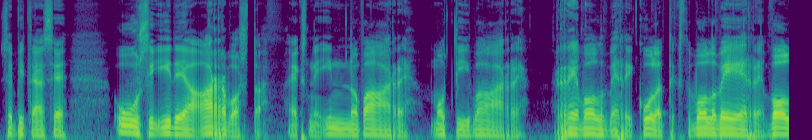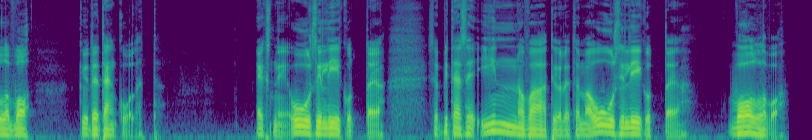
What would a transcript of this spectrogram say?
Se pitää se uusi idea arvosta, eikö niin, innovaare, motivaare, revolveri, kuuletteko te, volvere, Volvo, kyllä tämän kuulette. Eikö niin, uusi liikuttaja. Se pitää se innovaatiolle, tämä uusi liikuttaja, Volvo,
